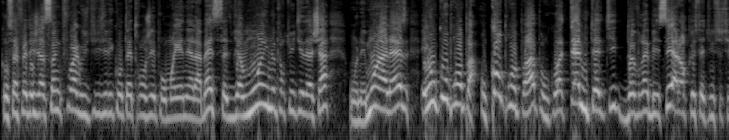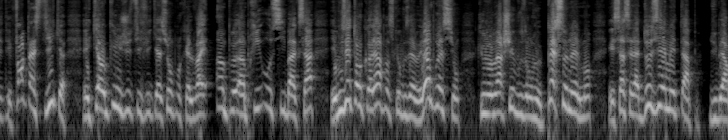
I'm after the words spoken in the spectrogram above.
Quand ça fait déjà cinq fois que vous utilisez les comptes étrangers pour moyenner à la baisse, ça devient moins une opportunité d'achat. On est moins à l'aise et on comprend pas. On comprend pas pourquoi tel ou tel titre devrait baisser alors que c'est une société fantastique et qu'il n'y a aucune justification pour qu'elle vaille un peu un prix aussi bas que ça. Et vous êtes en colère parce que vous avez l'impression que le marché vous en veut personnellement. Et ça, c'est la deuxième étape du bear.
